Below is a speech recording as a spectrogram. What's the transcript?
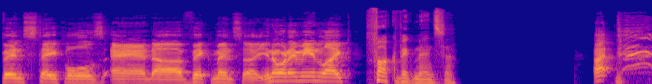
Vince Staples and uh, Vic Mensa. You know what I mean? Like, Fuck Vic Mensa. I,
